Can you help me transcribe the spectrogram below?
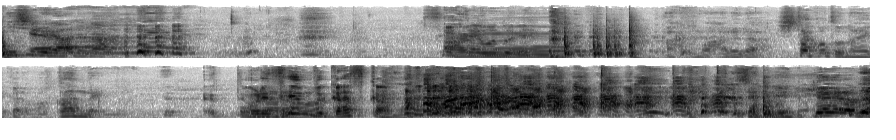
2種類あるなら。あのー、あもうあれだ。したことないから分かんないんだ。俺全部ガスかも。だからもう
